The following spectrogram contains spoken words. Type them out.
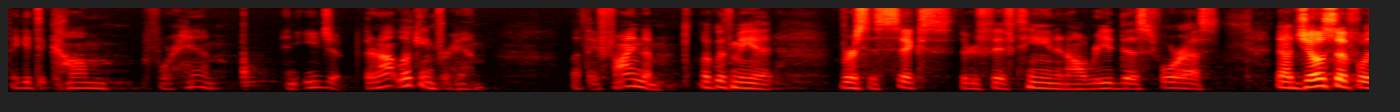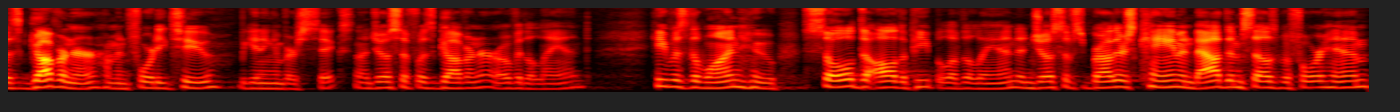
They get to come before him in Egypt. They're not looking for him, but they find him. Look with me at verses 6 through 15, and I'll read this for us. Now, Joseph was governor. I'm in 42, beginning in verse 6. Now, Joseph was governor over the land. He was the one who sold to all the people of the land, and Joseph's brothers came and bowed themselves before him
